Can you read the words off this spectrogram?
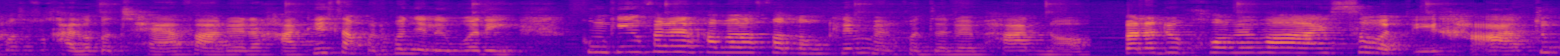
กด subscribe แล้วกดแชร์ฟ้าด้วยนะคะ ที่สำคัญทุกคนอย่าลืมกดดิ่งกุ้งกิ้งฟ้าด้วยนะคะเวลาฟ้าลงคลิปเหมือนคนจะไม่พลาดเนาะไปแล้วทุกคนบ๊ายบายสวัสดีค่ะ จุ๊บ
